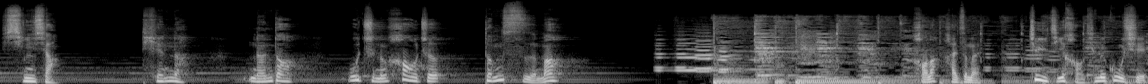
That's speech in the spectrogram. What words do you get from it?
心想：天哪，难道我只能耗着等死吗？好了，孩子们，这一集好听的故事，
